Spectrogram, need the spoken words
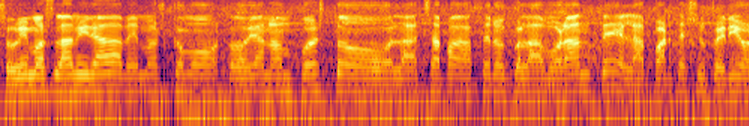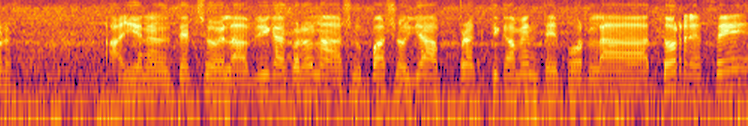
Subimos la mirada, vemos como todavía no han puesto la chapa de acero colaborante en la parte superior. Ahí en el techo de la viga corona a su paso ya prácticamente por la torre C.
